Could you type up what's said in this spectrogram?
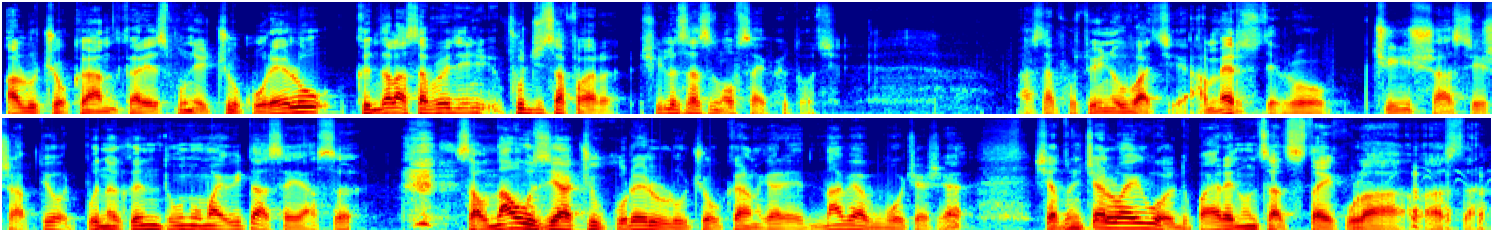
al lui Ciocan care spune Ciucurelu, când ăla s-a vrut, fugiți afară și îi lăsați în offside pe toți. Asta a fost o inovație. A mers de vreo 5, 6, 7 ori, până când unul mai uita să iasă sau n-auzea ciucurelul lui Ciocan, care n-avea voce așa, și atunci luai gol. După aia a renunțat stai cu la asta.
